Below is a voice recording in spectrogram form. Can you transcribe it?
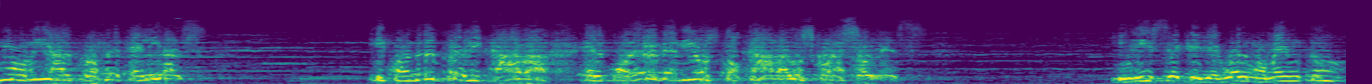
movía al profeta Elías. Y cuando él predicaba, el poder de Dios tocaba los corazones. Y dice que llegó el momento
